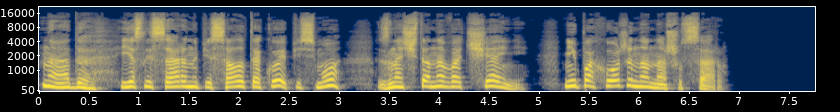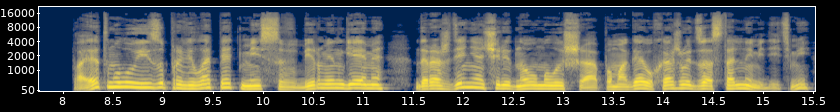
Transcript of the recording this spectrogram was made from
«Надо. Если Сара написала такое письмо, значит, она в отчаянии. Не похожа на нашу Сару. Поэтому Луиза провела пять месяцев в Бирмингеме до рождения очередного малыша, помогая ухаживать за остальными детьми,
